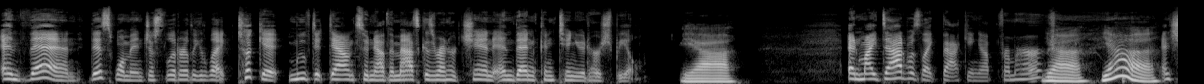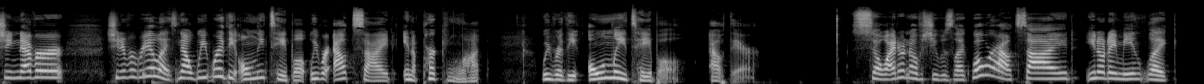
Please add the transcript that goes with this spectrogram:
and then this woman just literally like took it, moved it down. So now the mask is around her chin and then continued her spiel. Yeah. And my dad was like backing up from her. Yeah. Yeah. And she never, she never realized. Now we were the only table. We were outside in a parking lot. We were the only table out there. So I don't know if she was like, well, we're outside. You know what I mean? Like,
